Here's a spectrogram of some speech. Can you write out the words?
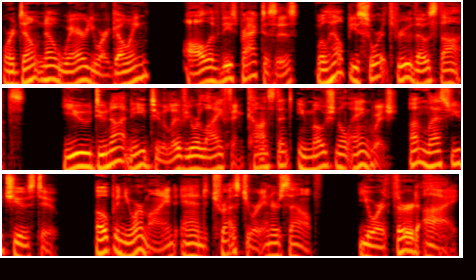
or don't know where you are going, all of these practices will help you sort through those thoughts. You do not need to live your life in constant emotional anguish unless you choose to. Open your mind and trust your inner self, your third eye,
